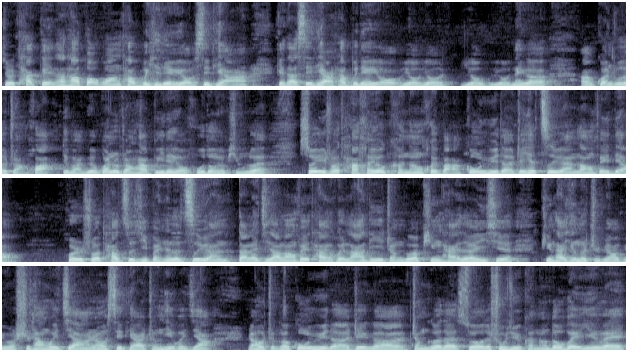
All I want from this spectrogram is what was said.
就是他给他他曝光，他不一定有 CTR，给他 CTR，他不一定有有有有有那个呃关注的转化，对吧？有关注转化不一定有互动有评论，所以说他很有可能会把公域的这些资源浪费掉，或者说他自己本身的资源带来极大浪费，他也会拉低整个平台的一些平台性的指标，比如时长会降，然后 CTR 整体会降，然后整个公域的这个整个的所有的数据可能都会因为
